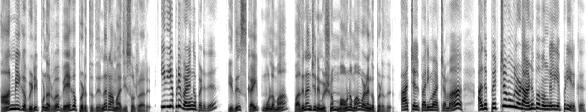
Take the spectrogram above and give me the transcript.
ஆன்மீக விழிப்புணர்வை வேகப்படுத்துதுன்னு ராமாஜி சொல்றாரு. இது எப்படி வழங்கப்படுது? இது ஸ்கைப் மூலமா பதினஞ்சு நிமிஷம் மௌனமா வழங்கப்படுது. ஆற்றல் பரிமாற்றமா? அது பெற்றவங்களோட அனுபவங்கள் எப்படி இருக்கு?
